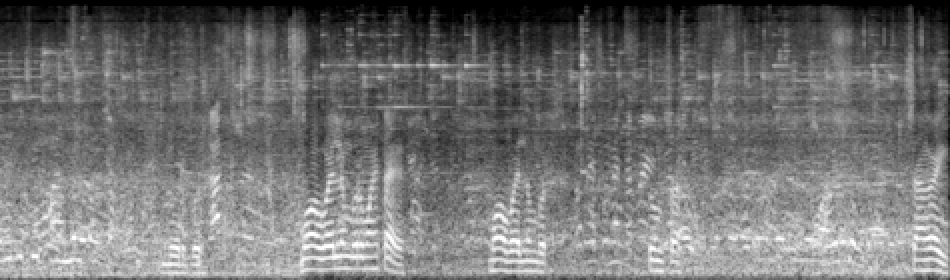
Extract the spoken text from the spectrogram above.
बरं बरं मोबाईल नंबर माहीत आहे? Mobile number. तुमचा? सांगा की.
